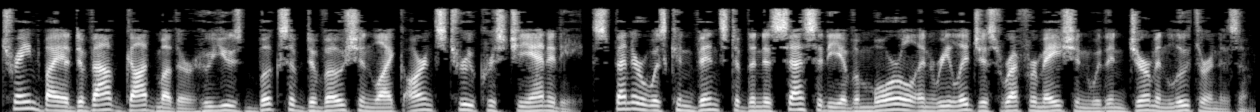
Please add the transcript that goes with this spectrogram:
trained by a devout godmother who used books of devotion like Arndt's True Christianity, Spener was convinced of the necessity of a moral and religious reformation within German Lutheranism.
